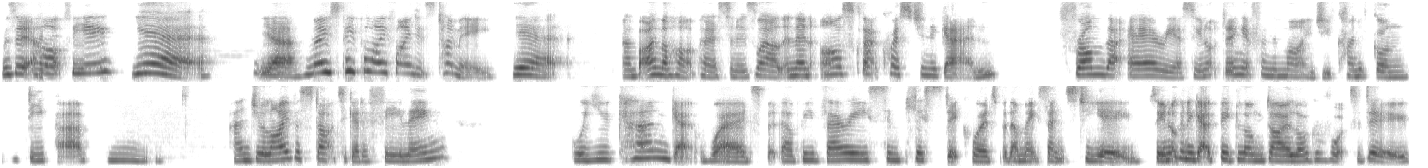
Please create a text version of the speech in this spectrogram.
Was it heart for you? Yeah. Yeah. Most people I find it's tummy. Yeah um, but I'm a heart person as well. And then ask that question again from that area. So you're not doing it from the mind, you've kind of gone deeper. Mm. And you'll either start to get a feeling or you can get words, but they'll be very simplistic words, but they'll make sense to you. So you're not going to get a big long dialogue of what to do.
